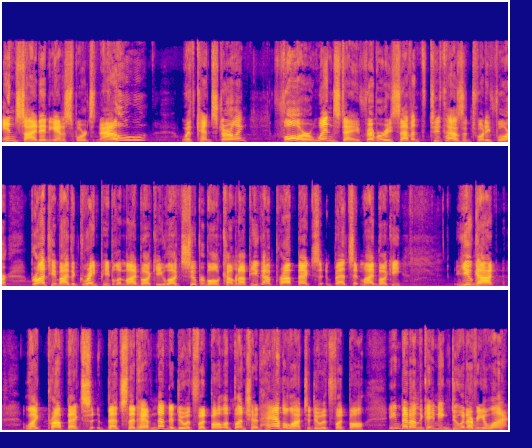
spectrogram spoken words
Inside Indiana Sports Now with Kent Sterling for Wednesday, February 7th, 2024. Brought to you by the great people at MyBookie. Look, Super Bowl coming up. You got prop bets, bets at MyBookie. You got like prop bets, bets that have nothing to do with football, a bunch that have a lot to do with football. You can bet on the game. You can do whatever you want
